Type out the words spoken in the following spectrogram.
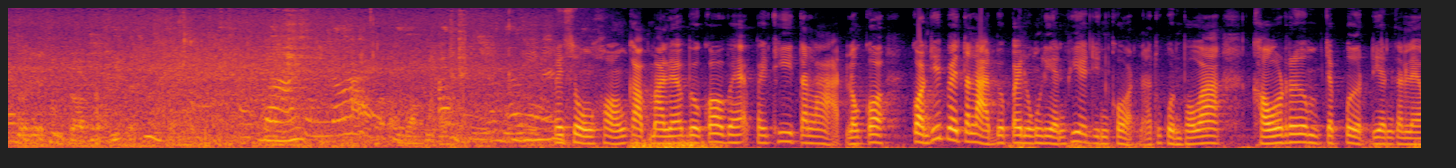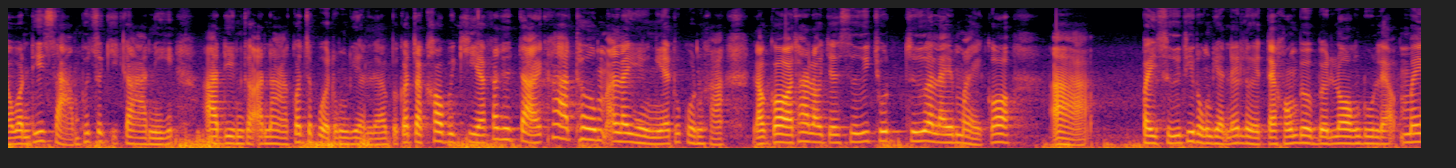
ายๆเลยเนี่ยชุ่ม ไปส่งของกลับมาแล้วเบลก็แวะไปที่ตลาด แล้วก็ก่อนที่ไปตลาดเบลไปโรงเรียนพี่อดินก่อนนะทุกคนเพราะว่าเขาเริ่มจะเปิดเรียนกันแล้ว วันที่ 3 พฤศจิกายนนี้อาดินกับอนาก็จะเปิดโรงเรียนแล้วเบลก็จะเข้าไปเคลียร์ค่าใช้จ่ายค่าเทอมอะไรอย่างเงี้ยทุกคนค่ะ แล้วก็ถ้าเราจะซื้อชุดซื้ออะไรใหม่ก็อ่าไปซื้อที่โรงเรียนได้เลย แต่ของเบลเบลลองดูแล้วไม่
